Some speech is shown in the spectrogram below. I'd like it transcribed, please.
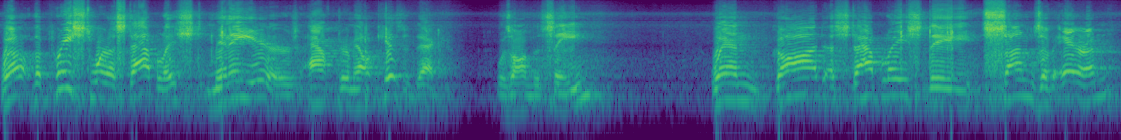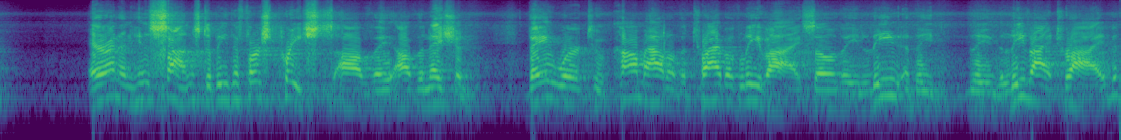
Well, the priests were established many years after Melchizedek was on the scene. When God established the sons of Aaron Aaron and his sons to be the first priests of the, of the nation. They were to come out of the tribe of Levi. So the, Le- the, the, the Levi tribe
